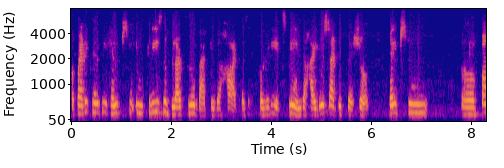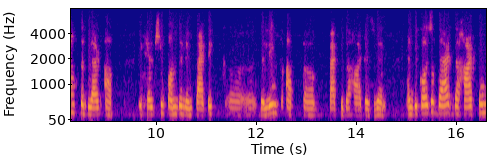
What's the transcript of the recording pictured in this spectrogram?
aquatic therapy helps to increase the blood flow back to the heart. As I've already explained, the hydrostatic pressure helps to uh, pump the blood up. It helps to pump the lymphatic, the lymph up uh, back to the heart as well. And because of that, the heart can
